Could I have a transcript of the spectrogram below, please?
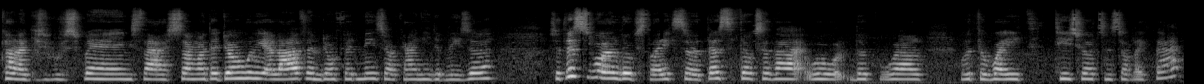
kind of like spring slash summer, they don't really, a lot of them don't fit me, so I kind of need a blazer. So this is what it looks like. So this looks a lot, will look well with the white t-shirts and stuff like that.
